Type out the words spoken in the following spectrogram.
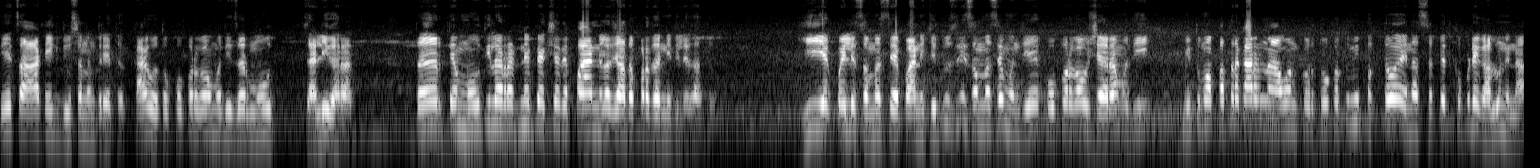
तेच आठ एक दिवसानंतर येतं. काय होतं कोपरगावमध्ये जर मौत झाली घरात तर त्या मौतीला रडण्यापेक्षा त्या पाण्याला जादा प्राधान्य दिलं जातं. ही एक पहिली समस्या आहे. पाण्याची दुसरी समस्या म्हणजे कोपरगाव शहरामध्ये मी तुम्हा पत्रकारांना आवाहन करतो का तुम्ही फक्त आहे ना सफेद कपडे घालून आहे ना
